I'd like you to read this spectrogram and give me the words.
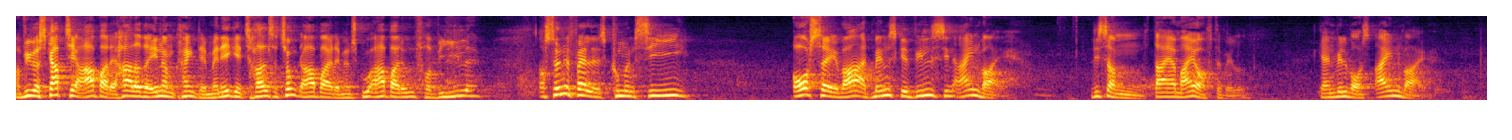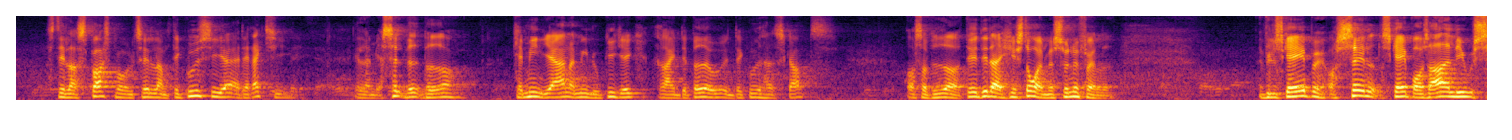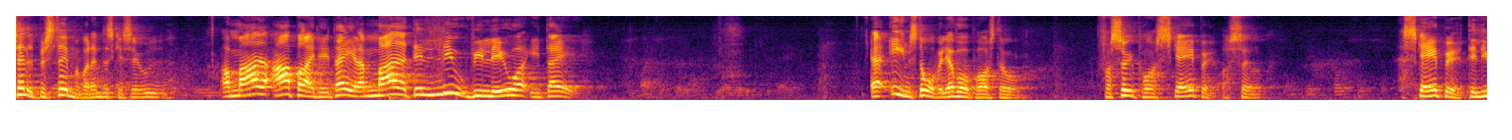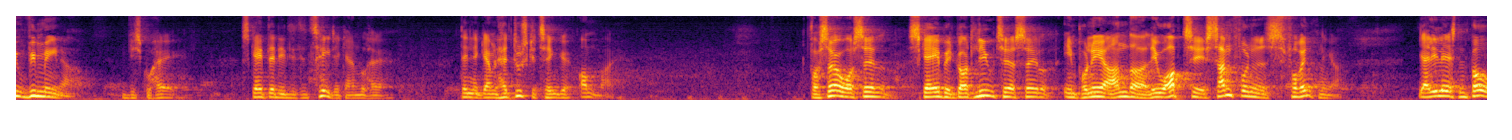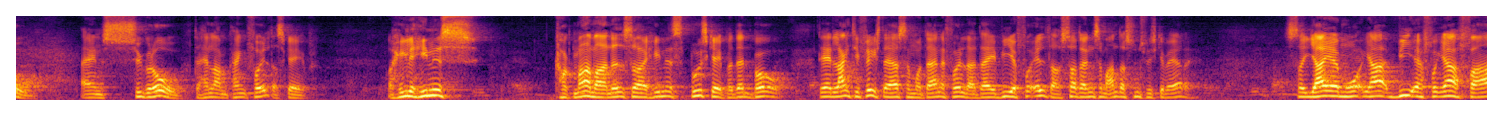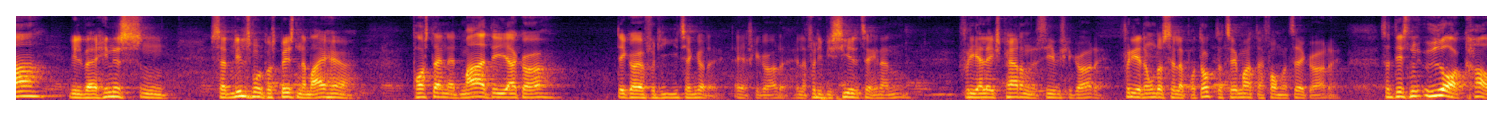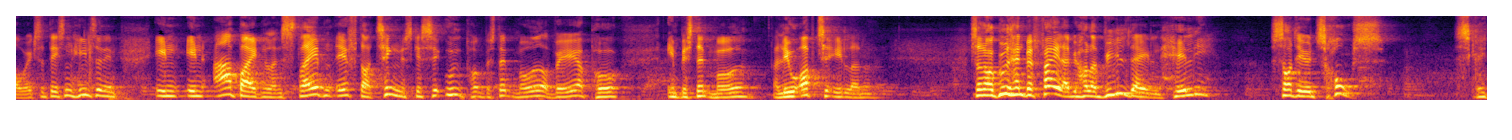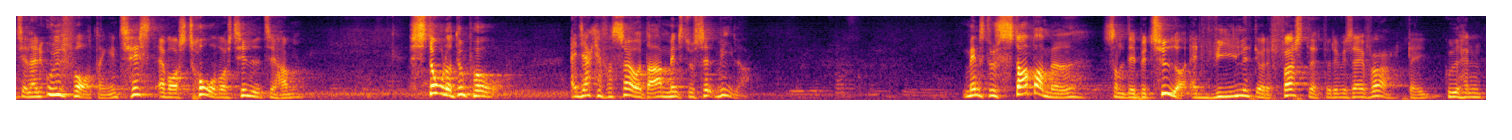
Og vi var skabt til at arbejde, jeg har allerede været inde omkring det, men ikke et træls og tungt arbejde, men skulle arbejde ud fra hvile. Og syndefaldet, kunne man sige, årsag var, at mennesket ville sin egen vej. Ligesom dig og mig ofte vil. Gerne vil vores egen vej. Stiller spørgsmål til, om det Gud siger er det rigtige, eller om jeg selv ved bedre. Kan min hjerne og min logik ikke regne det bedre ud, end det Gud havde skabt? Og så videre. Det er det, der er historien med syndefaldet. At vi vil skabe os selv, skabe vores eget liv, selv bestemme, hvordan det skal se ud. Og meget arbejde i dag, eller meget af det liv, vi lever i dag, er en stor, vil jeg våge på at stå, forsøg på at skabe os selv. At skabe det liv, vi mener, vi skulle have. Skabe den identitet, jeg gerne vil have. Den, jeg gerne vil have, du skal tænke om mig. Forsørge os selv, skabe et godt liv til os selv, imponere andre, leve op til samfundets forventninger. Jeg har lige læst en bog af en psykolog, der handler omkring forældreskab. Og hele hendes, kogt meget, meget ned, så er hendes budskab på den bog, det er langt de fleste af os som moderne forældre, der er, vi er forældre sådan, som andre synes, vi skal være det. Så jeg er mor, jeg, vi er, for, jeg er far, vil være hendes sådan, sat en lille smule på spidsen af mig her. Påstand, at meget af det, jeg gør, det gør jeg, fordi I tænker det, at jeg skal gøre det. Eller fordi vi siger det til hinanden. Fordi alle eksperterne siger, at vi skal gøre det. Fordi der er nogen, der sælger produkter til mig, der får mig til at gøre det. Så det er sådan en ydre krav, ikke? Så det er sådan hele tiden en, en, en arbejde eller en stræben efter, at tingene skal se ud på en bestemt måde og være på en bestemt måde og leve op til et eller andet. Så når Gud han befaler, at vi holder hviledagen hellig, så er det jo et tros skridt, eller en udfordring, en test af vores tro og vores tillid til ham. Stoler du på, at jeg kan forsørge dig, mens du selv hviler? Mens du stopper med, som det betyder at hvile, det var det første, det var det vi sagde før, da Gud han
